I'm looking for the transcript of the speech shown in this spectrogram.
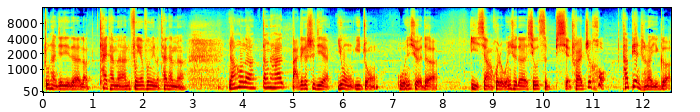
中产阶级的老太太们啊、风言风语老太太们啊。然后呢，当他把这个世界用一种文学的意象或者文学的修辞写出来之后，它变成了一个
